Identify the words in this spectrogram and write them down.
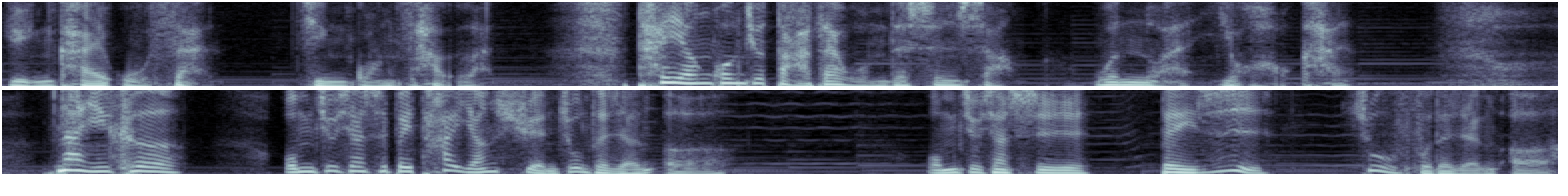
云开雾散，金光灿烂，太阳光就打在我们的身上，温暖又好看。那一刻，我们就像是被太阳选中的人儿，我们就像是被日祝福的人儿。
